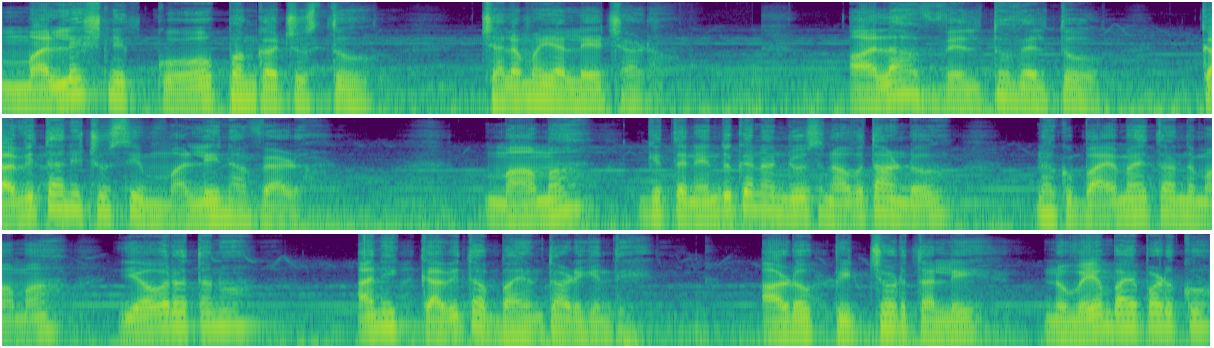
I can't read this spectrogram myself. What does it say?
మల్లేష్ని కోపంగా చూస్తూ చలమయ్య లేచాడు. అలా వెళ్తూ వెళ్తూ కవితని చూసి మళ్ళీ నవ్వాడు. మామ గితనెందుకు నన్ను చూసి నవ్వుతాండు? నాకు భయమవుతుంది మామ. ఎవరతను? అని కవిత భయంతో అడిగింది. ఆడో పిచ్చోడు తల్లి నువ్వేం భయపడకు.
